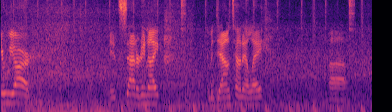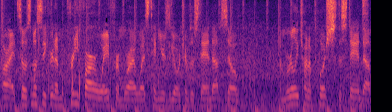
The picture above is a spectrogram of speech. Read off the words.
Here we are. It's Saturday night. I'm in downtown LA. Uh, all right, so it's no secret I'm pretty far away from where I was 10 years ago in terms of stand-up, so I'm really trying to push the stand-up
